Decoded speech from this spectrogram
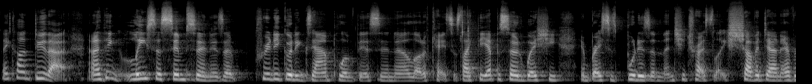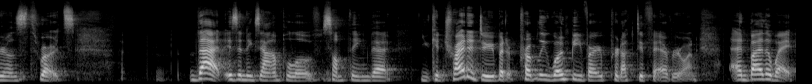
They can't do that. And I think Lisa Simpson is a pretty good example of this in a lot of cases. Like the episode where she embraces Buddhism, then she tries to like shove it down everyone's throats. That is an example of something that you can try to do, but it probably won't be very productive for everyone. And by the way,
